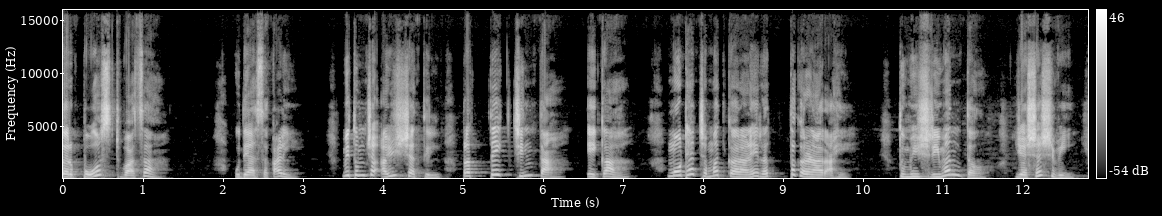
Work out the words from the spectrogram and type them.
तर पोस्ट वाचा. उद्या सकाळी मी तुमच्या आयुष्यातील प्रत्येक चिंता एका मोठ्या चमत्काराने रद्द करणार आहे. तुम्ही श्रीमंत यशस्वी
